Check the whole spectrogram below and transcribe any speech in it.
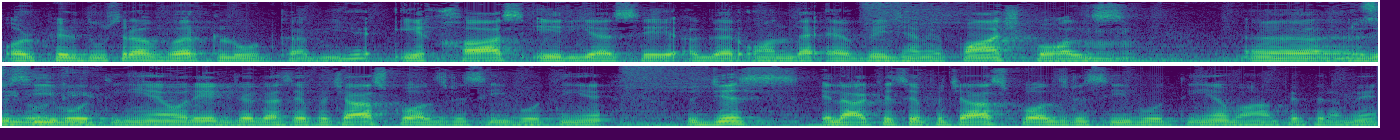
اور پھر دوسرا ورک لوڈ کا بھی ہے۔ ایک خاص ایریا سے اگر آن دا ایوریج ہمیں پانچ کالز ریسیو ہوتی ہیں۔ اور ایک جگہ سے پچاس کالز ریسیو ہوتی ہیں۔ تو جس علاقے سے پچاس کالز ریسیو ہوتی ہیں وہاں پہ پھر ہمیں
